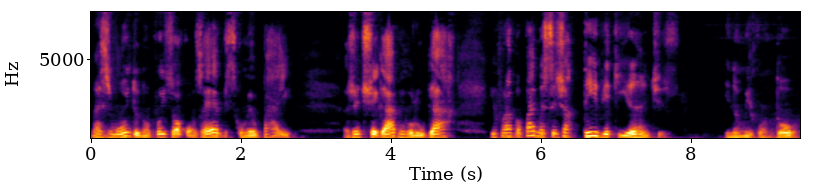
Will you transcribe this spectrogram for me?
mas muito, não foi só com os rebes, com meu pai. A gente chegava em um lugar e eu falava, pai, mas você já teve aqui antes e não me contou?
